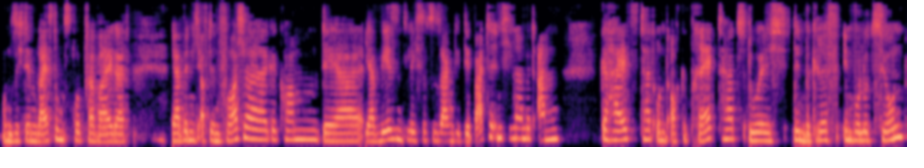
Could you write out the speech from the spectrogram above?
und sich dem Leistungsdruck verweigert, ja, bin ich auf den Forscher gekommen, der ja wesentlich sozusagen die Debatte in China mit angeheizt hat und auch geprägt hat durch den Begriff Involution.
